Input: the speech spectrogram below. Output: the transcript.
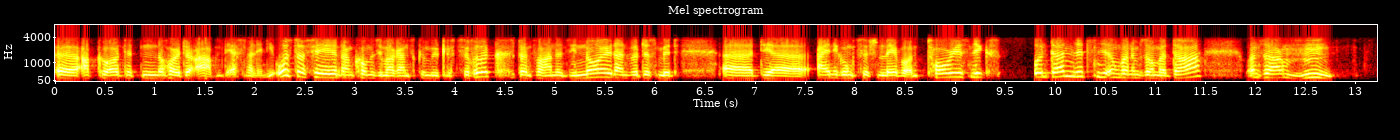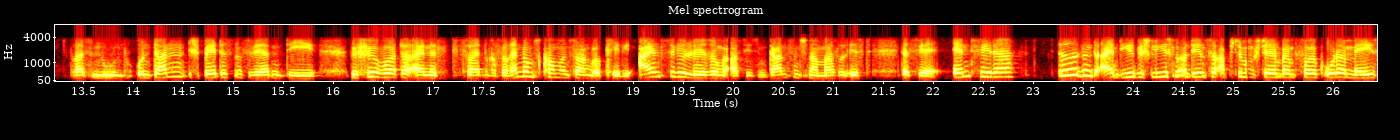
äh, Abgeordneten heute Abend erstmal in die Osterferien, dann kommen sie mal ganz gemütlich zurück, dann verhandeln sie neu, dann wird es mit äh, der Einigung zwischen Labour und Tories nichts und dann sitzen die irgendwann im Sommer da und sagen, hm, was nun? Und dann spätestens werden die Befürworter eines zweiten Referendums kommen und sagen, okay, die einzige Lösung aus diesem ganzen Schlamassel ist, dass wir entweder irgendeinen Deal beschließen und den zur Abstimmung stellen beim Volk oder Mays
